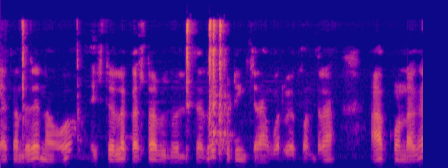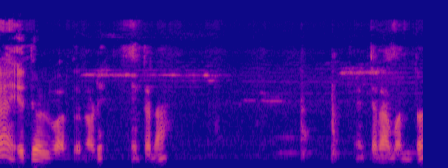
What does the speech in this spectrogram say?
ಯಾಕಂದ್ರೆ ನಾವು ಇಷ್ಟೆಲ್ಲ ಕಷ್ಟ ಬಿದ್ದು ಹೊಲಿತಾ ಇದ್ರೆ ಫಿಟ್ಟಿಂಗ್ ಚೆನ್ನಾಗಿ ಬರಬೇಕು ಅಂತ ಹಾಕೊಂಡಾಗ ಎದ್ದೇಳ್ಬಾರ್ದು. ನೋಡಿ, ಈ ತರ. ಈ ತರ ಬಂತು.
